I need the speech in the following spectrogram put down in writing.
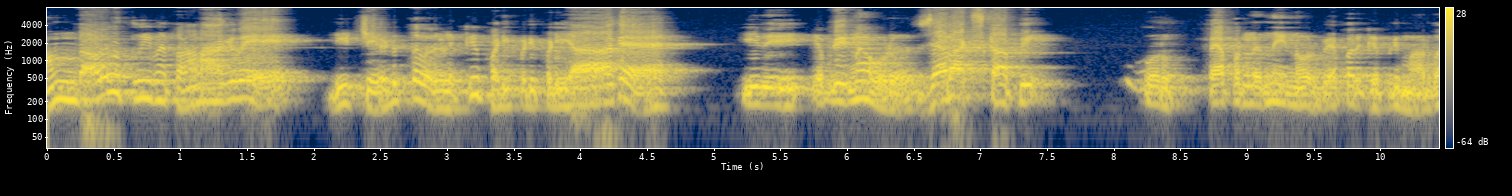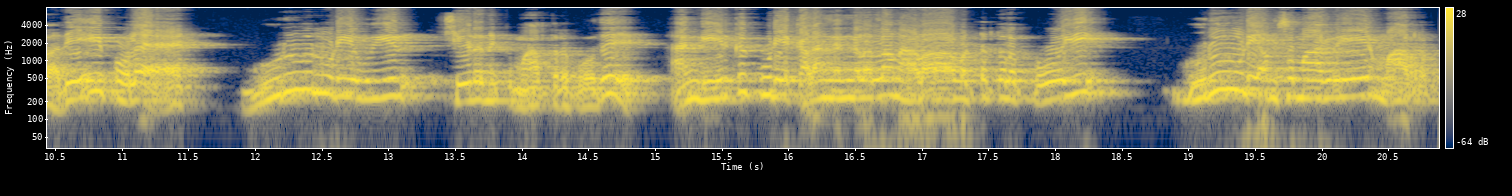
அந்த அளவு தூய்மை தானாகவே தீட்சை எடுத்தவர்களுக்கு படிப்படிப்படியாக இது எப்படின்னா ஒரு ஜெராக்ஸ் காப்பி ஒரு பேப்பர்ல இருந்து இன்னொரு பேப்பருக்கு எப்படி மாறுதோ அதே போல குருவனுடைய உயிர் சீடனுக்கு மாத்துற போது அங்க இருக்கக்கூடிய களங்கங்கள் எல்லாம் நாலாவட்டத்துல போய் குருவனுடைய அம்சமாகவே மாறுறது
